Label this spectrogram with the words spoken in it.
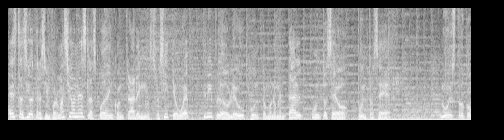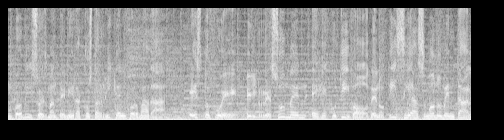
Estas y otras informaciones las puede encontrar en nuestro sitio web www.monumental.co.cr. Nuestro compromiso es mantener a Costa Rica informada. Esto fue el resumen ejecutivo de Noticias Monumental.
